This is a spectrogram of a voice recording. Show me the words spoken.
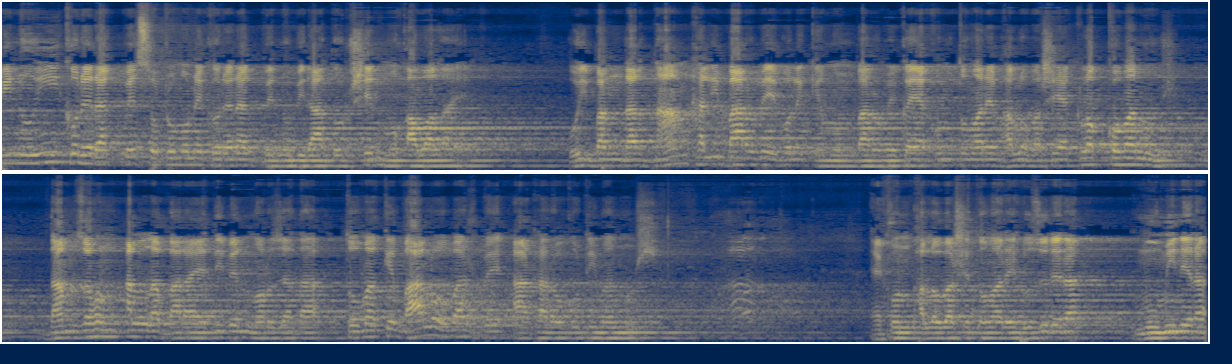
বিনয়ী করে রাখবে, ছোট মনে করে রাখবে নবীর আদর্শের মোকাবেলায়। ওই বান্দার দাম খালি বাড়বে বলে কেমন বাড়বে? এখন তোমারে ভালোবাসে এক লক্ষ মানুষ। দাম যখন আল্লাহ বাড়ায় দিবেন মর্যাদা, তোমাকে ভালোবাসবে আঠারো কোটি মানুষ। এখন ভালোবাসে তোমারে হুজুরেরা, মুমিনেরা।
